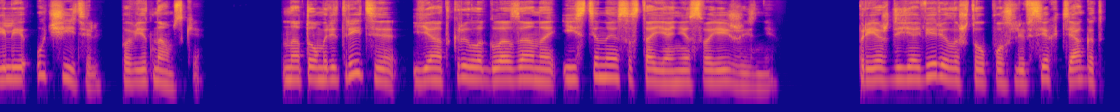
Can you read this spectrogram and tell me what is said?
или «учитель» по-вьетнамски. На том ретрите я открыла глаза на истинное состояние своей жизни. Прежде я верила, что после всех тягот,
